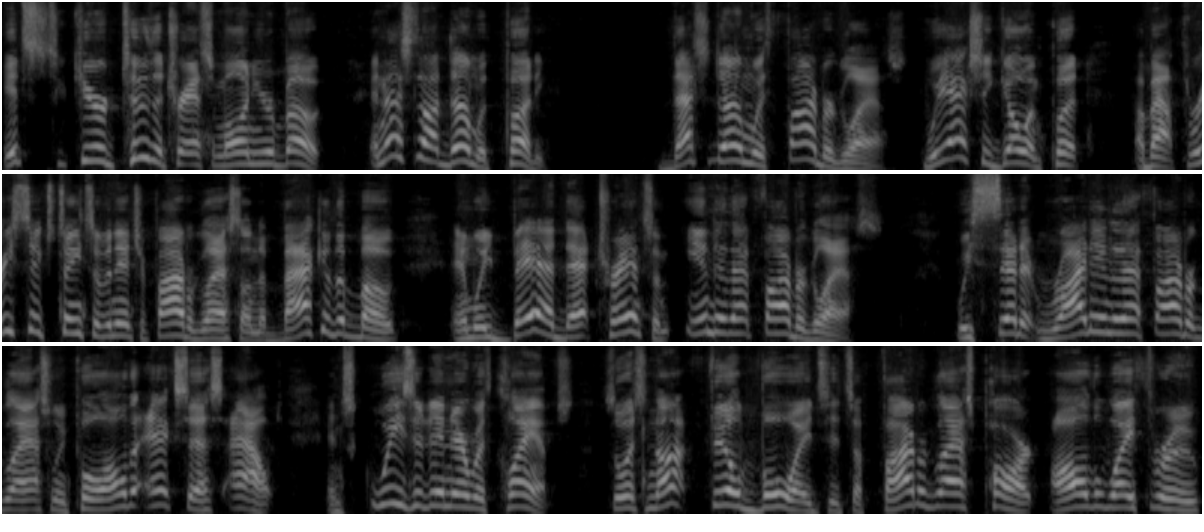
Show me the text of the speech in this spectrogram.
it's secured to the transom on your boat. And that's not done with putty. That's done with fiberglass. We actually go and put about 3 16ths of an inch of fiberglass on the back of the boat and we bed that transom into that fiberglass we set it right into that fiberglass and we pull all the excess out and squeeze it in there with clamps. So it's not filled voids, it's a fiberglass part all the way through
